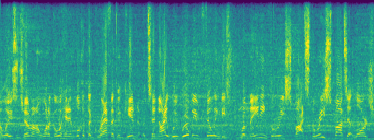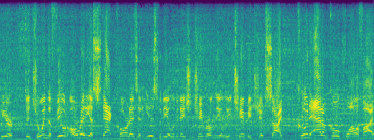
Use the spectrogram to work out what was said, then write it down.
Now, ladies and gentlemen, I want to go ahead and look at the graphic again. Tonight, we will be filling these remaining three spots. Three spots at large here to join the field. Already a stacked card as it is for the Elimination Chamber on the Elite Championship side. Could Adam Cole qualify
